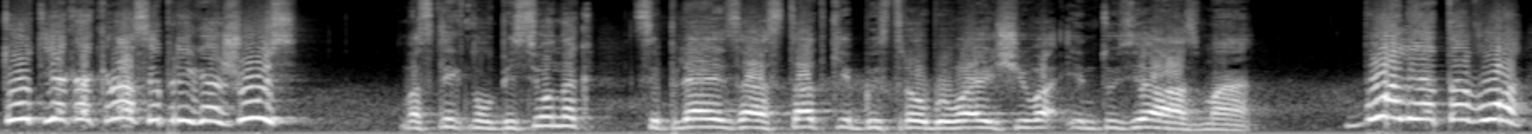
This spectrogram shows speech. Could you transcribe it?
Тут я как раз и пригожусь! Воскликнул бесенок, цепляясь за остатки быстро убывающего энтузиазма. Более того,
